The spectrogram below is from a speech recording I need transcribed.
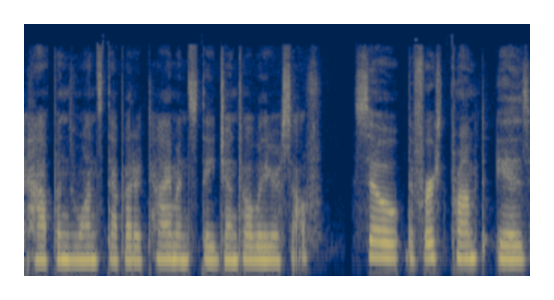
happens one step at a time and stay gentle with yourself. So the first prompt is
